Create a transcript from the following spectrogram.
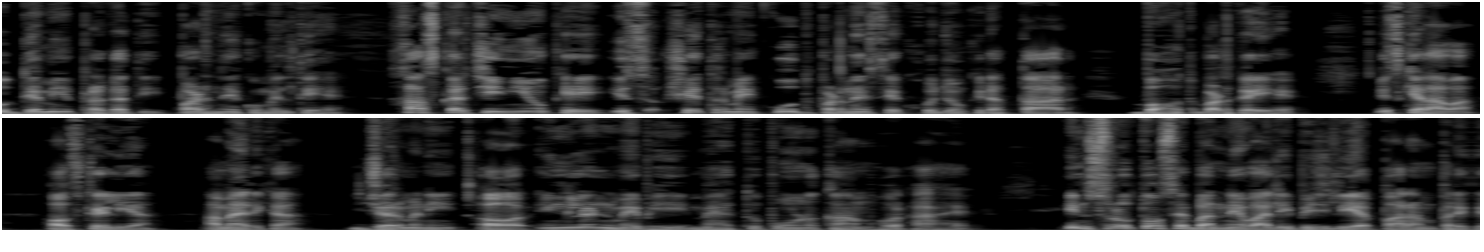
उद्यमी प्रगति पढ़ने को मिलती है। खासकर चीनियों के इस क्षेत्र में कूद पड़ने से खोजों की रफ्तार बहुत बढ़ गई है। इसके अलावा ऑस्ट्रेलिया, अमेरिका, जर्मनी और इंग्लैंड में भी महत्वपूर्ण काम हो रहा है। इन स्रोतों से बनने वाली बिजली अब पारंपरिक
